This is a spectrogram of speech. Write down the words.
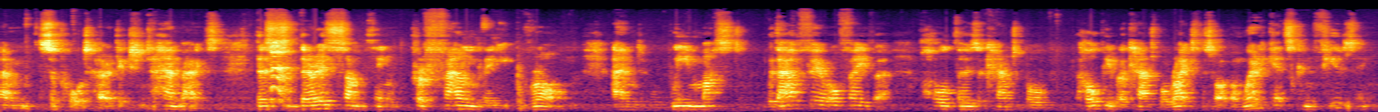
um, support her addiction to handbags. There's, there is something profoundly wrong, and we must, without fear or favour, hold those accountable hold people accountable right to the top. And where it gets confusing,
